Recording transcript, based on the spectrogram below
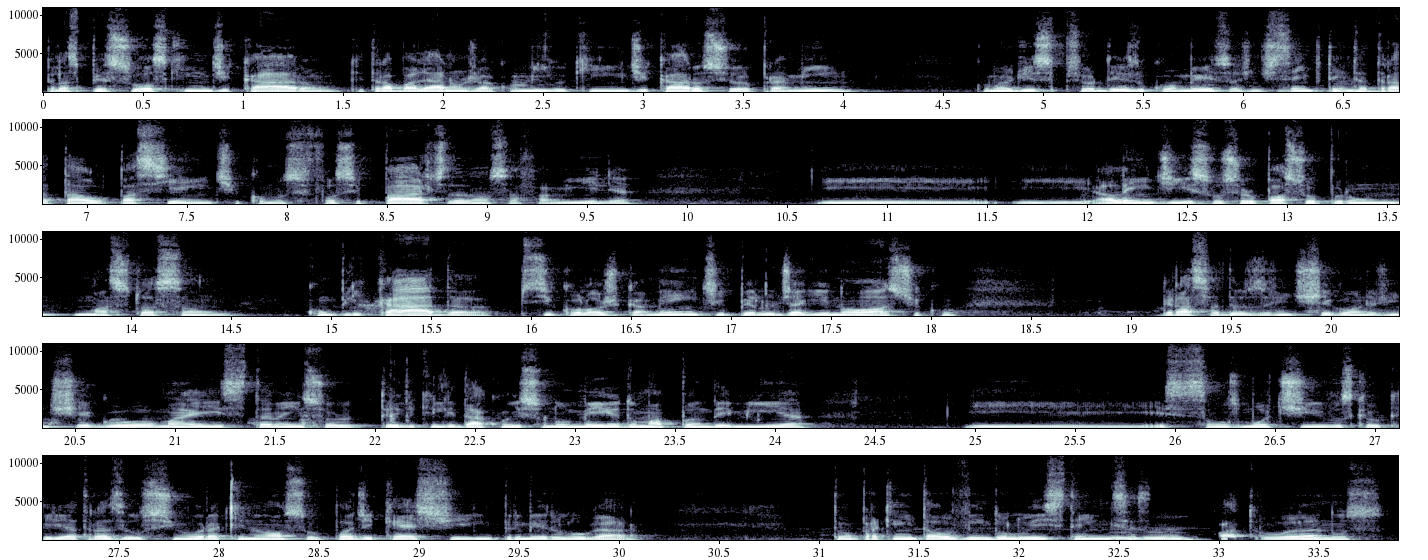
pelas pessoas que indicaram, que trabalharam já comigo, que indicaram o senhor para mim. Como eu disse para o senhor desde o começo, a gente sempre tenta uhum. tratar o paciente como se fosse parte da nossa família. E, e além disso, o senhor passou por um, uma situação complicada psicologicamente pelo diagnóstico graças a Deus a gente chegou onde a gente chegou, mas também o senhor teve que lidar com isso no meio de uma pandemia. E esses são os motivos que eu queria trazer o senhor aqui no nosso podcast em primeiro lugar. Então, para quem está ouvindo, o Luiz tem uhum. 64 anos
